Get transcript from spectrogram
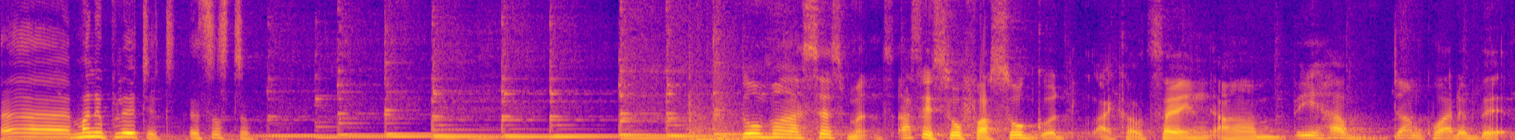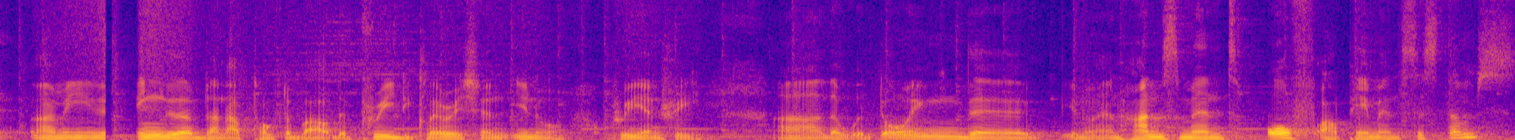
uh, manipulate it, the system. my assessment, I say so far so good. Like I was saying, um, they have done quite a bit. I mean, things they've done, I've talked about the pre-declaration, you know, pre-entry uh, that we're doing, the you know enhancement of our payment systems.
